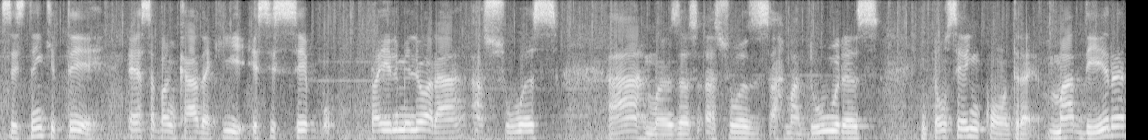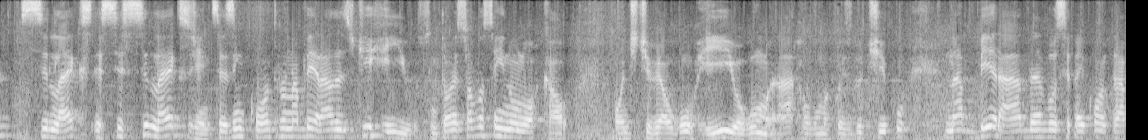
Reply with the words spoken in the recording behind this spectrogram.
vocês têm que ter essa bancada aqui, esse cepo, para ele melhorar as suas armas, as, as suas armaduras, então você encontra madeira, silex. Esses silex, gente, vocês encontram na beirada de rios. Então é só você ir num local onde tiver algum rio, algum mar, alguma coisa do tipo. Na beirada você vai encontrar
